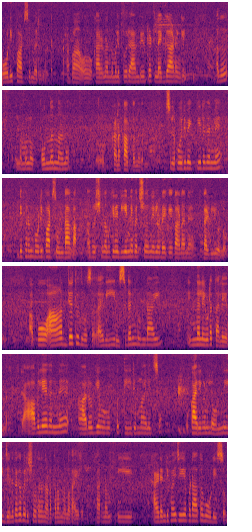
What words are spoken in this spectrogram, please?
ബോഡി പാർട്സും വരുന്നുണ്ട്. അപ്പോൾ കാരണം നമ്മളിപ്പോൾ ഒരു ആംബ്യൂട്ടഡ് ലെഗ് ആണെങ്കിൽ അത് നമ്മൾ ഒന്നെന്നാണ് കണക്കാക്കുന്നത്. ചിലപ്പോൾ ഒരു വ്യക്തിയുടെ തന്നെ ഡിഫറെന്റ് ബോഡി പാർട്സ് ഉണ്ടാകാം. അത് പക്ഷേ നമുക്കിനി ഡി എൻ എ പരിശോധനയിലൂടെയൊക്കെ കാണാനായിട്ട് കഴിയുള്ളൂ. അപ്പോൾ ആദ്യത്തെ ദിവസം അതായത് ഈ ഇൻസിഡന്റ് ഉണ്ടായി ഇന്നലെയുടെ തലേന്ന്. രാവിലെ തന്നെ ആരോഗ്യവകുപ്പ് തീരുമാനിച്ച കാര്യങ്ങളിൽ ഒന്ന് ഈ ജനിതക പരിശോധന നടത്തണം എന്നുള്ളതായിരുന്നു. കാരണം ഈ ഐഡന്റിഫൈ ചെയ്യപ്പെടാത്ത ബോഡീസും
